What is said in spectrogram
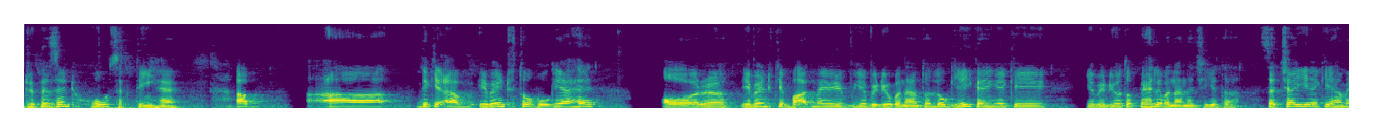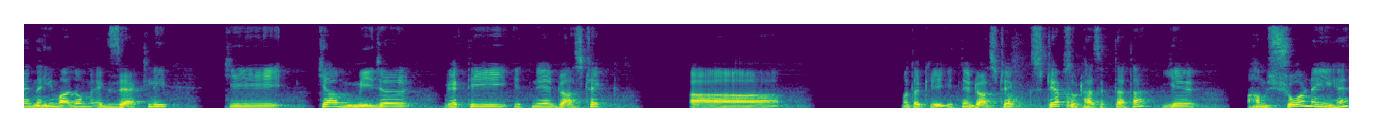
रिप्रेजेंट हो सकती हैं। अब देखिए, अब इवेंट तो हो गया है और इवेंट के बाद में ये वीडियो बनाया तो लोग यही कहेंगे कि ये वीडियो तो पहले बनाना चाहिए था। सच्चाई है कि हमें नहीं मालूम एग्जैक्टली exactly कि क्या मेजर व्यक्ति इतने ड्रास्टिक मतलब कि इतने ड्रास्टिक स्टेप्स उठा सकता था, ये हम श्योर नहीं हैं।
